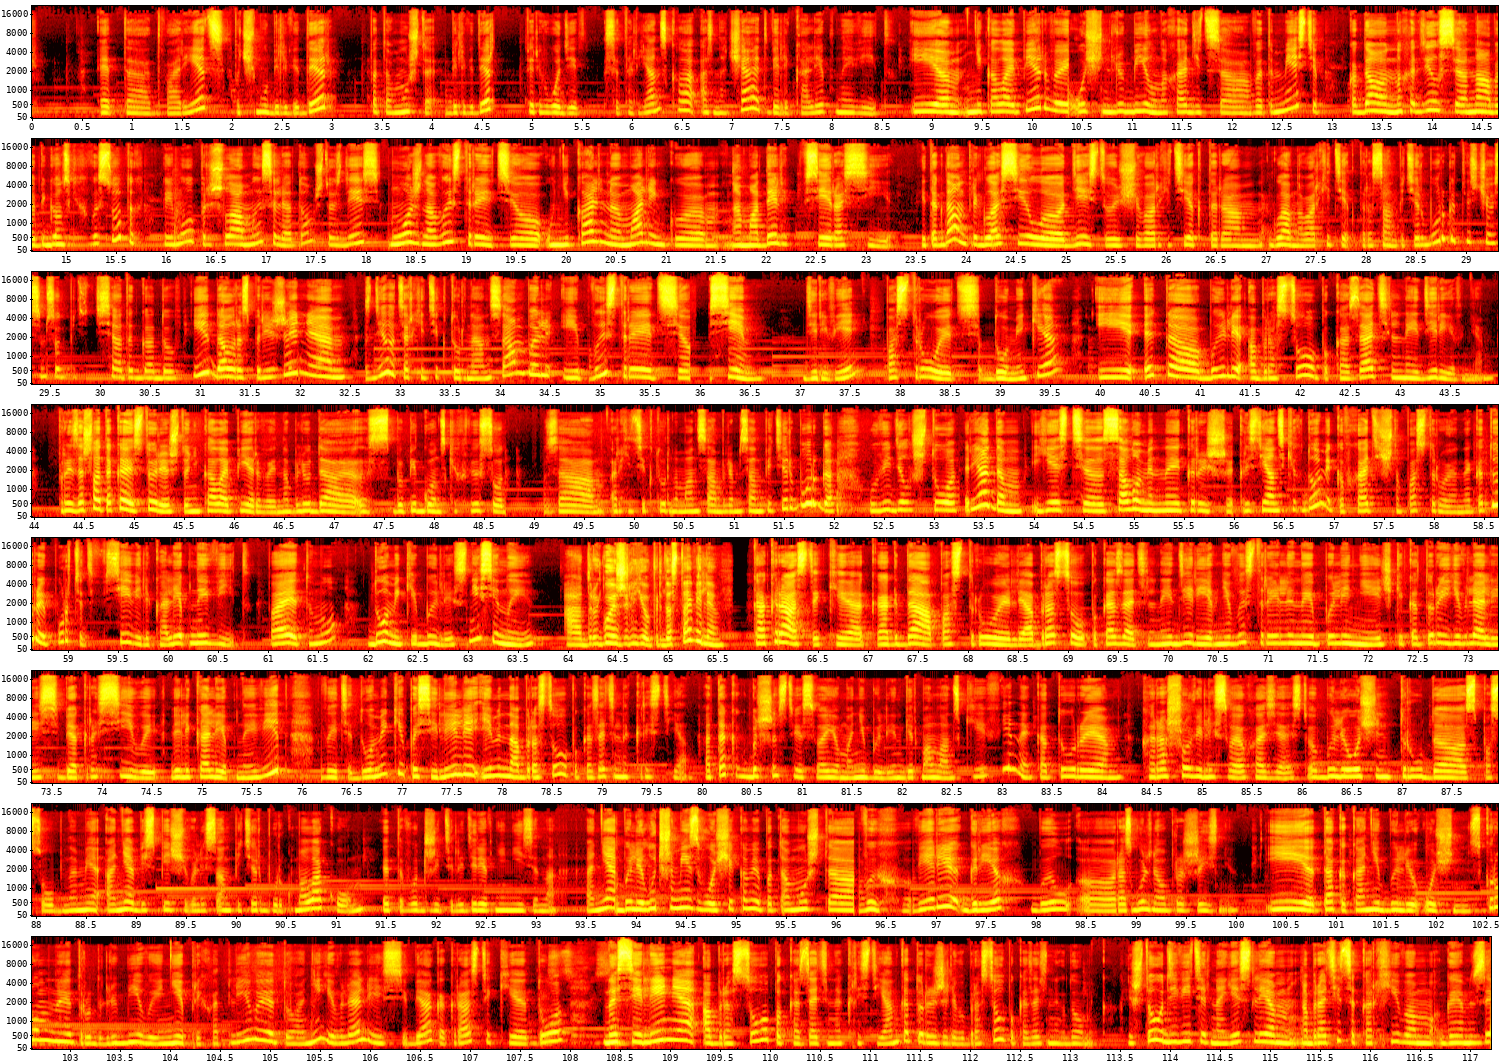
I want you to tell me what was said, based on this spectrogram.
Это дворец. Почему Бельведер? Потому что Бельведер переводе с итальянского означает «великолепный вид». И Николай I очень любил находиться в этом месте. Когда он находился на Бабигонских высотах, ему пришла мысль о том, что здесь можно выстроить э, уникальную маленькую модель всей России. И тогда он пригласил э, действующего архитектора, главного архитектора Санкт-Петербурга 1850-х годов и дал распоряжение сделать архитектурный ансамбль и выстроить семь деревень, построить домики, и это были образцово-показательные деревни. Произошла такая история, что Николай I, наблюдая с Бабигонских высот за архитектурным ансамблем Санкт-Петербурга, увидел, что рядом есть э, соломенные крыши крестьянских домиков, хаотично построенные, которые портят все великолепный вид. Поэтому домики были снесены. А другое жилье предоставили? как раз-таки, когда построили образцово-показательные деревни, выстроенные по линейке, которые являли из себя красивый, великолепный вид, в эти домики поселили именно образцово-показательных крестьян. А так как в большинстве своем они были ингерманландские финны, которые хорошо вели свое хозяйство, были очень трудоспособными, они обеспечивали Санкт-Петербург молоком, это вот жители деревни Низина, они были лучшими извозчиками, потому что в их вере грех был э, разгульный образ жизни. И так как они были очень скромные, трудолюбивые, неприхотливые, то они являли из себя как раз-таки то население образцово-показательных крестьян, которые жили в образцово-показательных домиках. И что удивительно, если обратиться к архивам ГМЗ,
